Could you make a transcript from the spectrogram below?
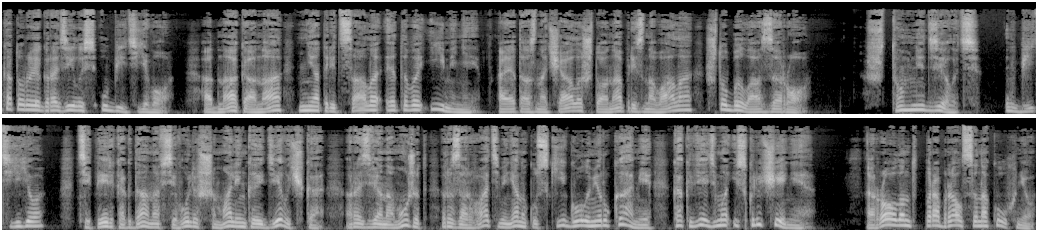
которая грозилась убить его. Однако она не отрицала этого имени, а это означало, что она признавала, что была Зеро. «Что мне делать? Убить ее?» Теперь, когда она всего лишь маленькая девочка, разве она может разорвать меня на куски голыми руками, как ведьма исключения? Роланд пробрался на кухню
